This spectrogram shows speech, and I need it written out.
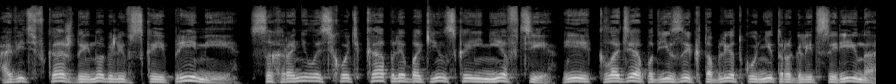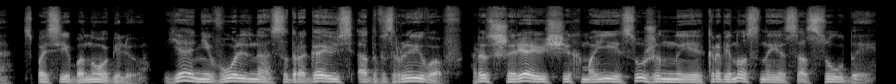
а ведь в каждой Нобелевской премии сохранилась хоть капля бакинской нефти, и, кладя под язык таблетку нитроглицерина, спасибо Нобелю, я невольно содрогаюсь от взрывов, расширяющих мои суженные кровеносные сосуды.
